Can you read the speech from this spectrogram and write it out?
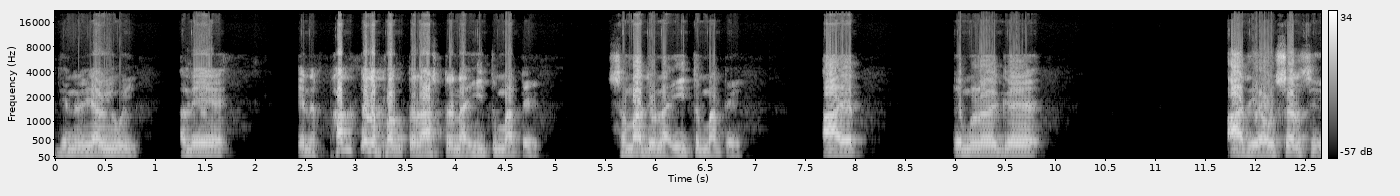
જેને લાવી હોય અને એને ફક્ત ને ફક્ત રાષ્ટ્રના હિત માટે, સમાજોના હિત માટે આ એક એમ કે આ જે અવસર છે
